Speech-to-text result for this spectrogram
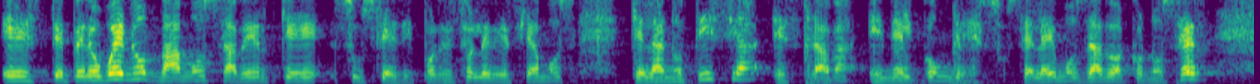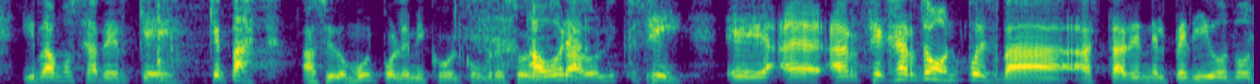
Este, pero bueno, vamos a ver qué sucede. Por eso le decíamos que la noticia estaba en el Congreso. Se la hemos dado a conocer y vamos a ver qué, qué pasa. Ha sido muy polémico el Congreso del Ahora, Estado, Sí, sí eh, Arce Jardón pues va a estar en el periodo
